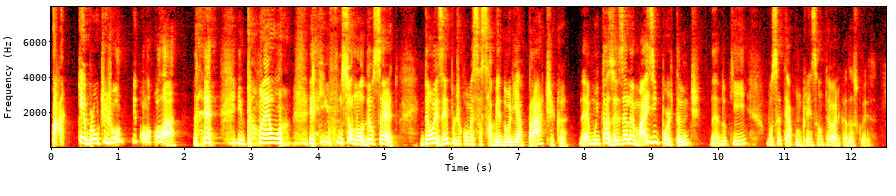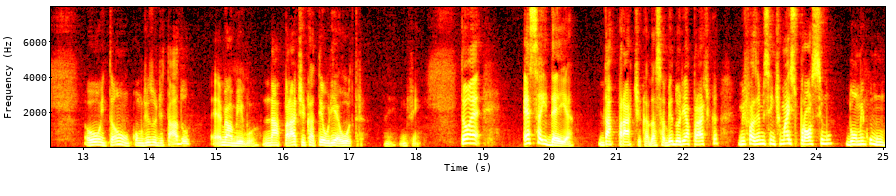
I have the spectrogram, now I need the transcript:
pá, quebrou o tijolo e colocou lá. então é um. e funcionou, deu certo. Então um exemplo de como essa sabedoria prática, né, muitas vezes ela é mais importante né, do que você ter a compreensão teórica das coisas. Ou então, como diz o ditado, é, meu amigo, na prática a teoria é outra. Enfim. Então é essa ideia da prática, da sabedoria prática, me fazia me sentir mais próximo do homem comum.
